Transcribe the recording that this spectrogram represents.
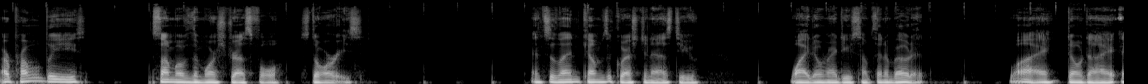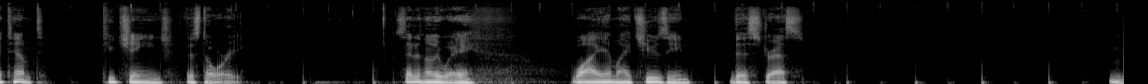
are probably some of the more stressful stories. And so then comes the question as to why don't I do something about it? Why don't I attempt to change the story? Said another way, why am I choosing this stress? Hmm.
